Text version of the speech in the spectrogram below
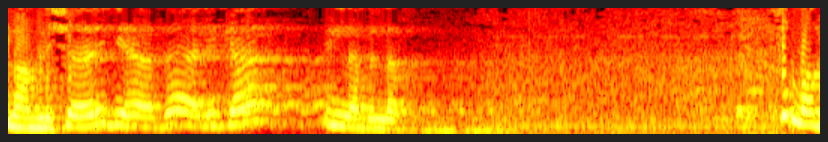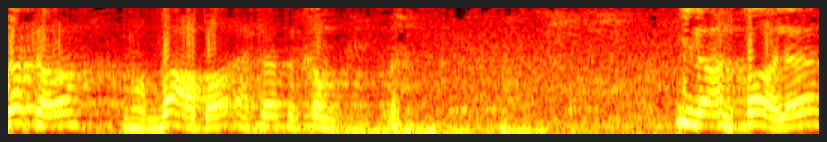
نعم لشاربها ذلك إلا باللغو ثم ذكر بعض آفات الخمر. إلى أن قال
